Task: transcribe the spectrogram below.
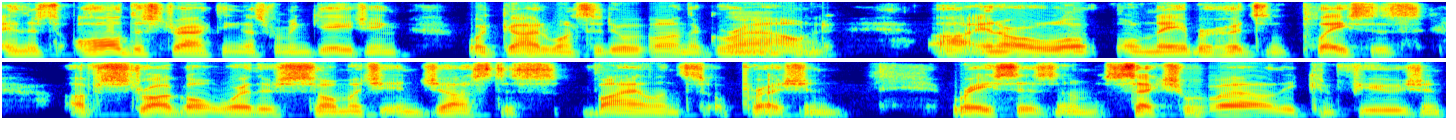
and it's all distracting us from engaging what God wants to do on the ground uh, in our local neighborhoods and places of struggle where there's so much injustice, violence, oppression, racism, sexuality, confusion,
